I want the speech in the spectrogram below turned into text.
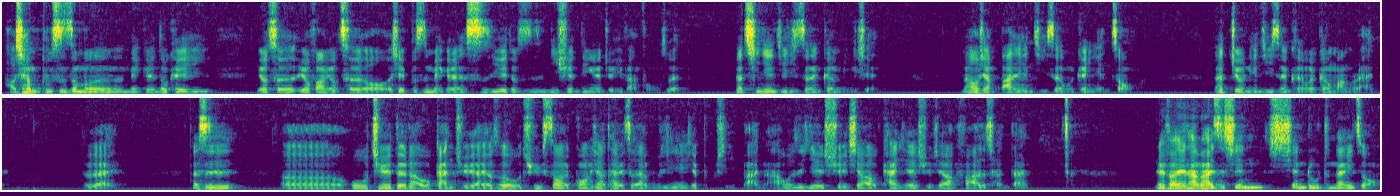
好像不是这么每个人都可以有车有房有车哦，而且不是每个人事业都是你选定了就一帆风顺。那七年级生更明显，那我想八年级生会更严重，那九年级生可能会更茫然，对不对？但是。呃，我觉得啦，我感觉啊，有时候我去稍微逛一下台北车站附近的一些补习班啊，或者一些学校，看一些学校发的传单，你会发现他们还是陷陷入的那一种，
